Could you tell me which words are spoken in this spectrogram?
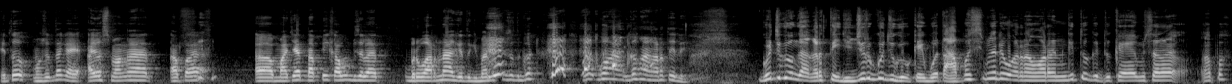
Itu maksudnya kayak ayo semangat apa eh, macet tapi kamu bisa lihat berwarna gitu gimana maksud? Gua gua, gua gak ngerti deh. Gue juga nggak ngerti. Jujur gue juga kayak buat apa sih sebenarnya warna-warna gitu gitu. Kayak misalnya apa?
